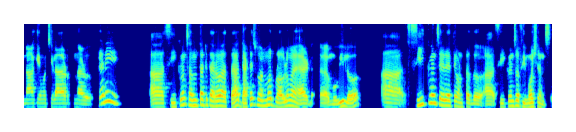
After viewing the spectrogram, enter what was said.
నాకేమో చిలా ఆడుతున్నాడు కానీ ఆ సీక్వెన్స్ అంతటి తర్వాత that is one more problem I had మూవీలో ఆ సీక్వెన్స్ ఏదైతే ఉంటుందో ఆ సీక్వెన్స్ ఆఫ్ ఇమోషన్స్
